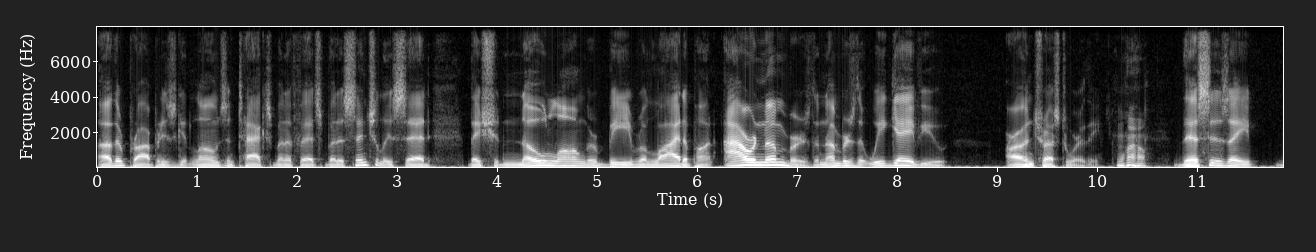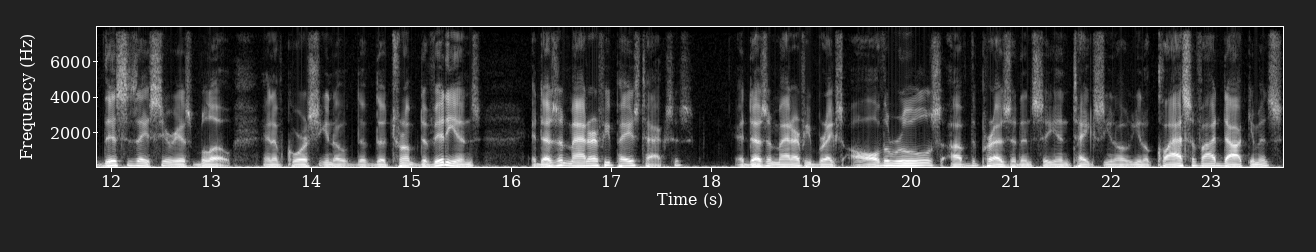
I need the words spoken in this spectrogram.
other properties to get loans and tax benefits, but essentially said they should no longer be relied upon. Our numbers, the numbers that we gave you, are untrustworthy. wow This is a this is a serious blow. And of course, you know the the Trump Davidians. It doesn't matter if he pays taxes. It doesn't matter if he breaks all the rules of the presidency and takes you know you know classified documents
